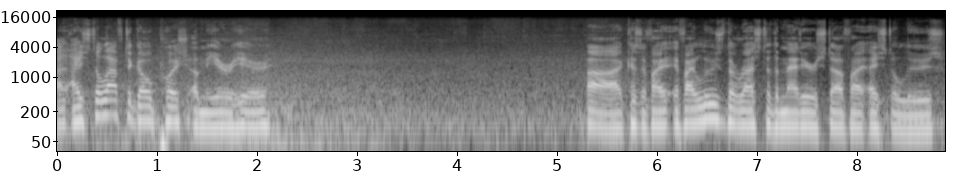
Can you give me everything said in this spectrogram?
I, I still have to go push Ymir here. Uh, because if I if I lose the rest of the Metyr stuff, I, I still lose.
